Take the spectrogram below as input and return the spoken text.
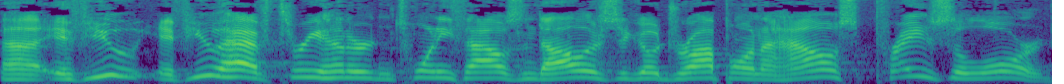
Uh, if, you, if you have $320,000 to go drop on a house, praise the Lord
